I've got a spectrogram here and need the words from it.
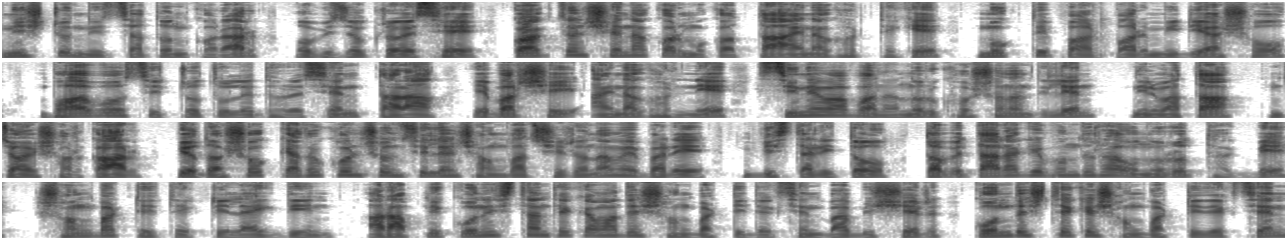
নিষ্ঠুর নির্যাতন করার অভিযোগ রয়েছে। কয়েকজন সেনা কর্মকর্তা আয়নাঘর থেকে মুক্তি পাওয়ার পর মিডিয়া শো ভয়াবহ চিত্র তুলে ধরেছেন তারা। এবার সেই আয়নাঘর নিয়ে সিনেমা বানানোর ঘোষণা দিলেন নির্মাতা জয় সরকার। প্রিয় দর্শক, এতক্ষণ শুনছিলেন সংবাদ শিরোনাম, এবারে বিস্তারিত। তবে তার আগে বন্ধুরা, অনুরোধ থাকবে, সংবাদটিতে একটি লাইক দিন। আর আপনি কোন স্থান থেকে আমাদের সংবাদটি দেখছেন বা বিশ্বের কোন দেশ থেকে সংবাদটি দেখছেন,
